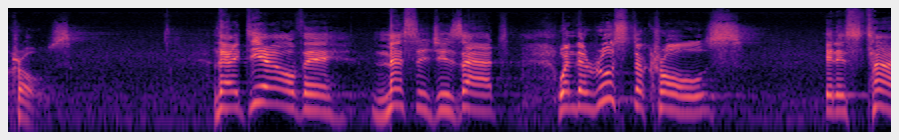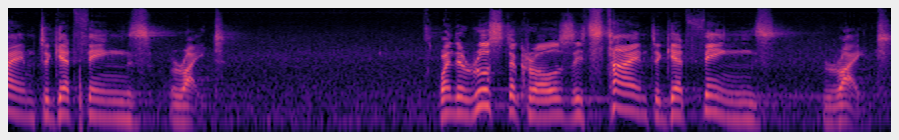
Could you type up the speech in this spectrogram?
Crows. The idea of the message is that when the rooster crows, it is time to get things right. When the rooster crows, it's time to get things right.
